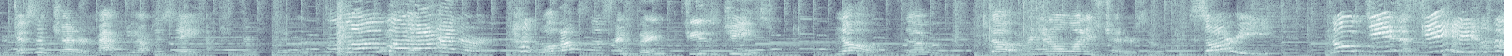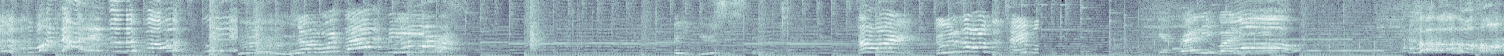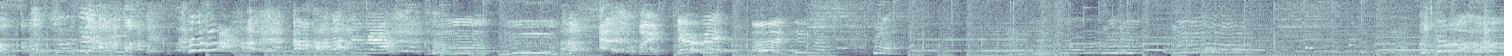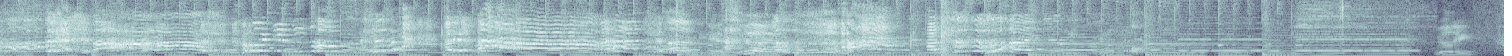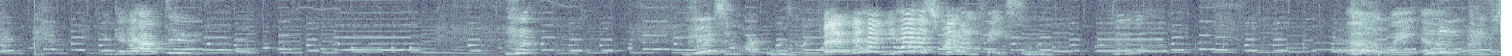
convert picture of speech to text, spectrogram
You just said cheddar. Matt, you have to say extra flavor. Said cheddar. well, that's the same thing. Cheese is cheese. No, the the original one is cheddar, so sorry. No, cheese is cheese. Put that into the box, please. Hmm, no, what Who uses oh wait, uh, let me just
